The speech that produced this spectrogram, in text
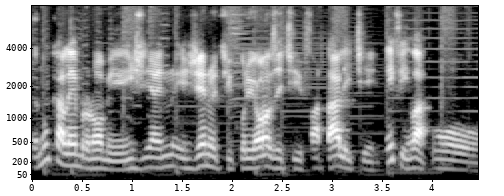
Eu nunca lembro o nome, Ingen- Ingenuity, Curiosity, Fatality, enfim, lá, o,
